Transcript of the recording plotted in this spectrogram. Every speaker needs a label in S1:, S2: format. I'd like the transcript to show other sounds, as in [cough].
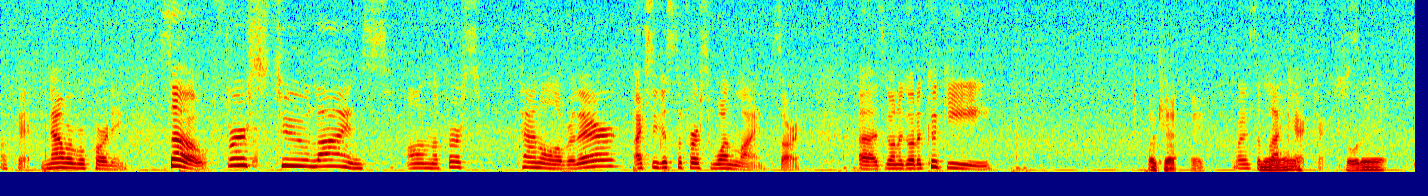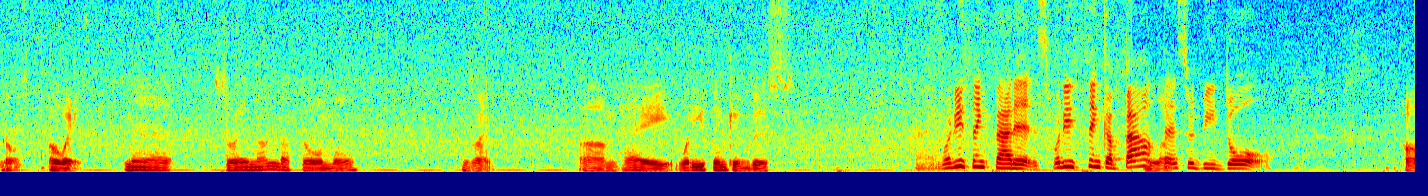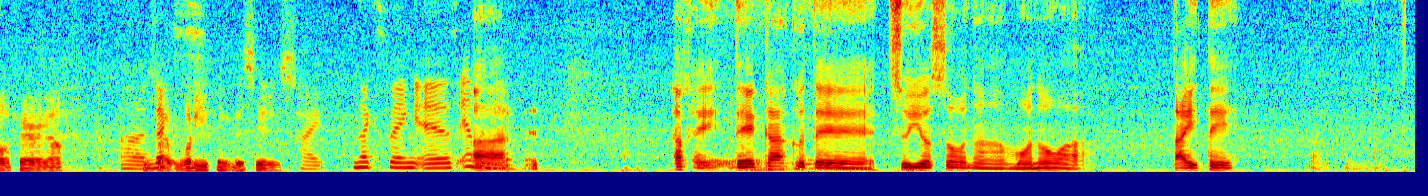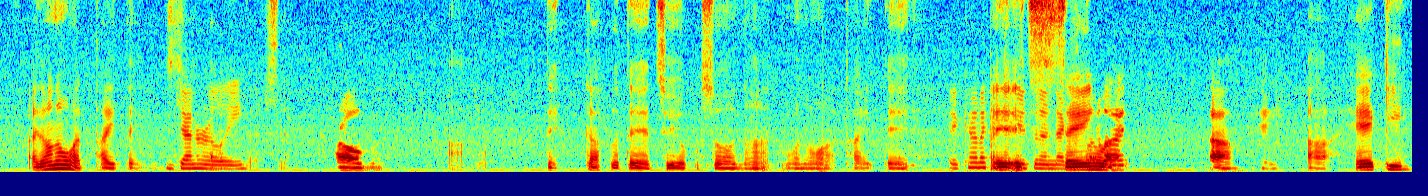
S1: Okay, now we're recording. So, first two lines on the first panel over there. Actually, just the first one line. Sorry. Uh, it's going to go to Cookie.
S2: Okay.
S1: What is the black
S2: ね
S1: character?
S2: それの、oh wait. ねえ、それなんだと思う He's like, um, hey, what do you think of this?
S1: Okay, What do you think that is? What do you think about
S2: Like-
S1: this would be Dole.
S2: Oh, fair enough.
S1: Uh, next...
S2: Like, what do you think this is?
S1: Right. Next thing is
S3: uh,
S1: Anthony.
S3: Uh, okay. Dekaku de tsuyoso na mono wa taite. Taite. I don't know what taite is.
S1: Generally.
S3: Probably. Uh, Dekaku de tsuyoso na mono wa taite.
S1: It kind of continues in a next It's
S3: saying
S1: level.
S3: like, ah, uh, okay. uh, heki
